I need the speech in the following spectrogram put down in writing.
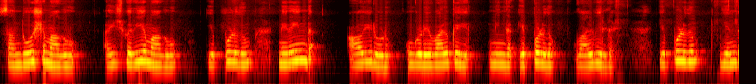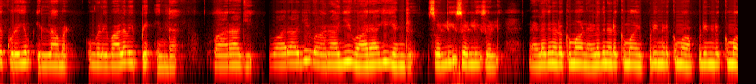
சந்தோஷமாகவும் ஐஸ்வர்யமாகவும் எப்பொழுதும் நிறைந்த ஆயுளோடும் உங்களுடைய வாழ்க்கையில் நீங்கள் எப்பொழுதும் வாழ்வீர்கள். எப்பொழுதும் எந்த குறையும் இல்லாமல் உங்களை வாழ வைப்பேன் இந்த வாராகி. வாராகி வாராகி வாராகி என்று சொல்லி சொல்லி சொல்லி நல்லது நடக்குமா நல்லது நடக்குமா இப்படி நடக்குமா அப்படி நடக்குமா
